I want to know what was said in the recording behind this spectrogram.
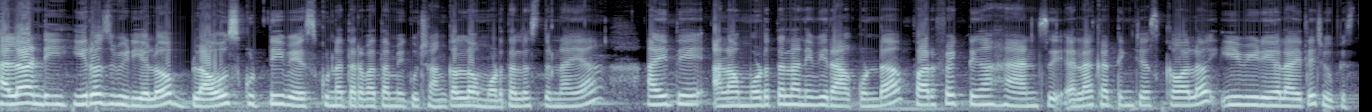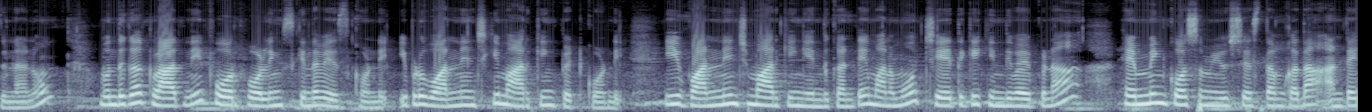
హలో అండి ఈరోజు వీడియోలో బ్లౌజ్ కుట్టి వేసుకున్న తర్వాత మీకు చంకల్లో ముడతలు వస్తున్నాయా? అయితే అలా ముడతలు అనేవి రాకుండా పర్ఫెక్ట్గా హ్యాండ్స్ ఎలా కటింగ్ చేసుకోవాలో ఈ వీడియోలో అయితే చూపిస్తున్నాను. ముందుగా క్లాత్ని ఫోర్ ఫోల్డింగ్స్ కింద వేసుకోండి. ఇప్పుడు వన్ ఇంచ్కి మార్కింగ్ పెట్టుకోండి. ఈ వన్ ఇంచ్ మార్కింగ్ ఎందుకంటే మనము చేతికి కింది వైపున హెమ్మింగ్ కోసం యూస్ చేస్తాం కదా అంటే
